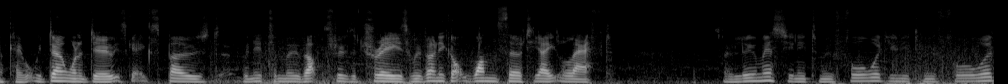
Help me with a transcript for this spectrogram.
Okay, what we don't want to do is get exposed. We need to move up through the trees. We've only got 138 left. So Loomis, you need to move forward. You need to move forward.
